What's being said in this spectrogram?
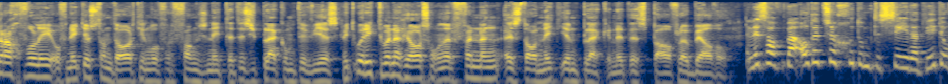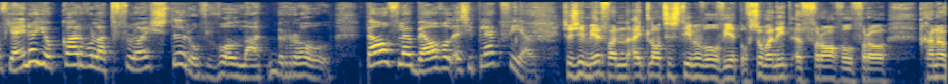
krag wil hê of net jou standaard een wil vervang, net dit is die plek om te wees. Met oor die 20 jaar se ondervinding is daar net een plek en dit is Powerflow Belwel. En dit is vir my altyd so goed om te sê dat weet jy of jy nou jou kar wil laat fluister of wil laat brul. Powerflow Belwel is die plek vir jou. So as jy meer van uitlaatstelsels wil weet of sommer net 'n vraag wil vra, gaan na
